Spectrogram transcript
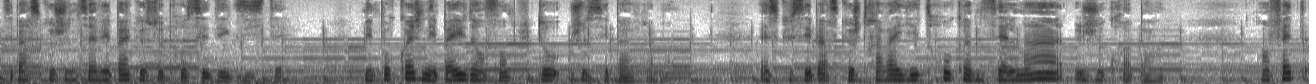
c'est parce que je ne savais pas que ce procédé existait. Mais pourquoi je n'ai pas eu d'enfant plus tôt, je ne sais pas vraiment. Est-ce que c'est parce que je travaillais trop comme Selma? Je crois pas. En fait,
